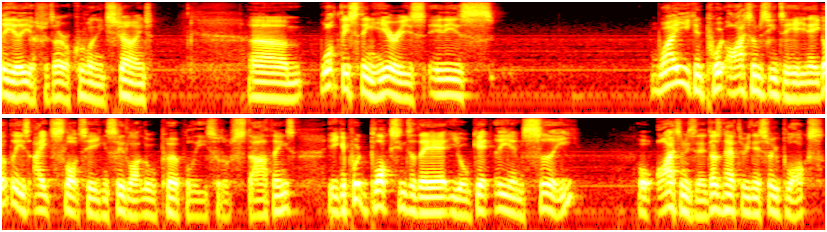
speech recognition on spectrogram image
EE, I should say, or equivalent exchange. Um, what this thing here is, it is way you can put items into here. Now you've got these eight slots here. You can see like little purpley sort of star things. You can put blocks into there. You'll get EMC or items in there. It doesn't have to be necessarily blocks.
